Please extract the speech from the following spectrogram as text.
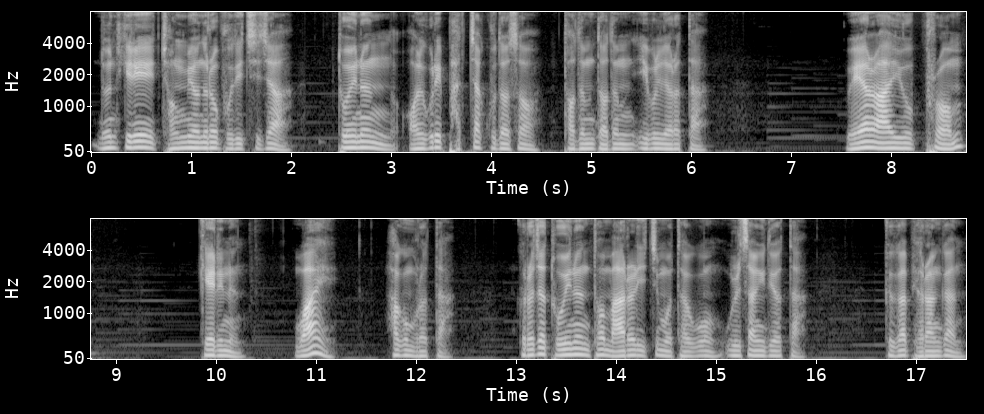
눈길이 정면으로 부딪히자 도인은 얼굴이 바짝 굳어서 더듬더듬 입을 열었다. Where are you from? 게리는 Why? 하고 물었다. 그러자 도인은 더 말을 잇지 못하고 울상이 되었다. 그가 별안간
